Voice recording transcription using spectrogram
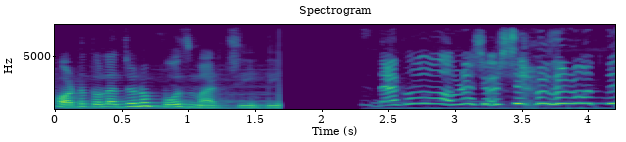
ফটো তোলার জন্য পোজ মারছি। দেখো, আমরা সর্ষে ফুলের মধ্যে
